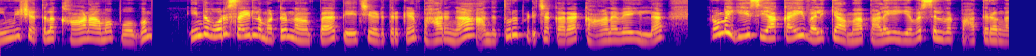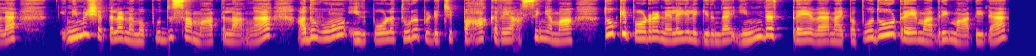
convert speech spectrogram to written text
நிமிஷத்தில் காணாமல் போகும். இந்த ஒரு சைடில் மட்டும் நான் இப்போ தேய்ச்சி எடுத்திருக்கேன். பாருங்கள் அந்த துரு பிடிச்ச கரை காணவே இல்லை. ரொம்ப ஈஸியாக கை வலிக்காமல் பழைய எவர் சில்வர் பாத்திரங்களை நிமிஷத்தில் நம்ம புதுசாக மாற்றலாங்க அதுவும் இது போல் துரு பிடிச்சு பார்க்கவே அசிங்கமாக தூக்கி போடுற நிலையில் இருந்த இந்த ட்ரேவை நான் இப்போ புது ட்ரே மாதிரி மாற்றிட்டேன்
